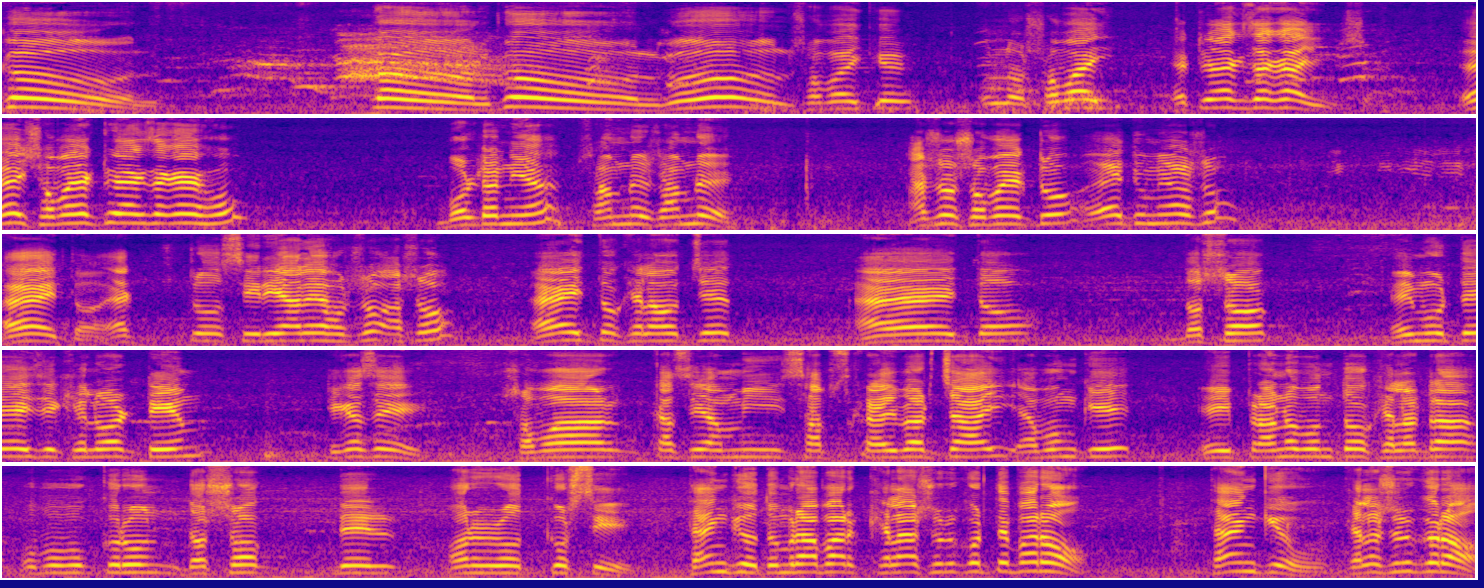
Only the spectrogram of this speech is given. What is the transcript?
গোল। গোল গোল গোল। সবাইকে বলল, সবাই একটু এক জায়গায়, এই সবাই একটু এক জায়গায় হোক। বলটা নিয়ে সামনে সামনে। আসো সবাই একটু। এই তুমি আসো। এই তো, একটু সিরিয়ালে হসো, আসো। এই তো খেলা হচ্ছে। এই তো, দর্শক, এই মুহূর্তে এই যে খেলোয়াড় টিম ঠিক আছে? সবার কাছে আমি সাবস্ক্রাইবার চাই এবং কি এই প্রাণবন্ত খেলাটা উপভোগ করুন। দর্শকদের অনুরোধ করছি। থ্যাংক ইউ তোমরা আবার খেলা শুরু করতে পারো। থ্যাংক ইউ খেলা শুরু করো।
